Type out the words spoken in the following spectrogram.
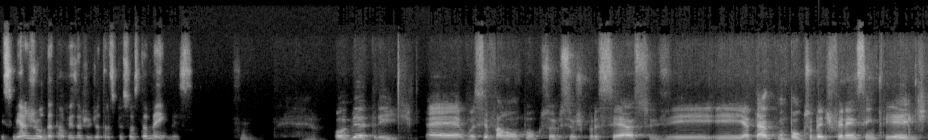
Isso me ajuda, talvez ajude outras pessoas também, mas. Ô Beatriz, é, você falou um pouco sobre seus processos e, e, até um pouco sobre a diferença entre eles.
